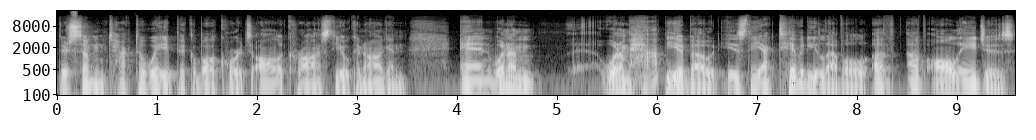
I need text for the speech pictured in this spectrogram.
There's some tucked away pickleball courts all across the Okanagan, and what I'm what I'm happy about is the activity level of of all ages.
